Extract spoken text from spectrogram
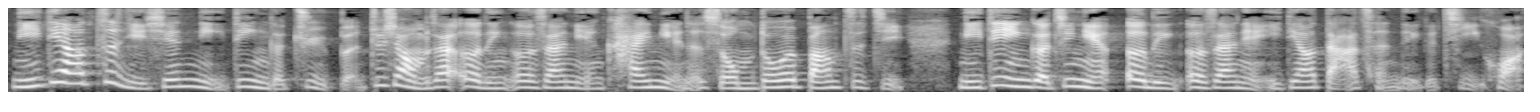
你一定要自己先拟定一个剧本，就像我们在二零二三年开年的时候，我们都会帮自己拟定一个今年二零二三年一定要达成的一个计划。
